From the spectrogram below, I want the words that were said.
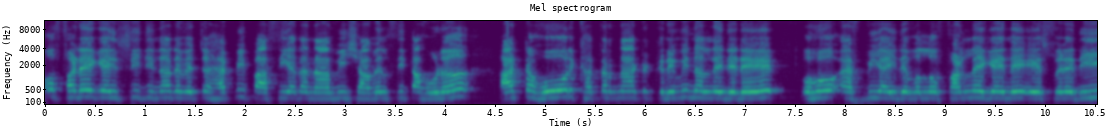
ਉਹ ਫੜੇ ਗਏ ਸੀ, ਜਿਨ੍ਹਾਂ ਦੇ ਵਿੱਚ ਹੈਪੀ ਪਾਸੀਆ ਦਾ ਨਾਮ ਵੀ ਸ਼ਾਮਿਲ ਸੀ। ਤਾਂ ਹੁਣ ਅੱਠ ਹੋਰ ਖਤਰਨਾਕ ਕ੍ਰਿਮੀਨਲ ਨੇ ਜਿਹੜੇ, ਉਹ FBI ਦੇ ਵੱਲੋਂ ਫੜ ਲਏ ਗਏ ਨੇ। ਇਸ ਵੇਲੇ ਦੀ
